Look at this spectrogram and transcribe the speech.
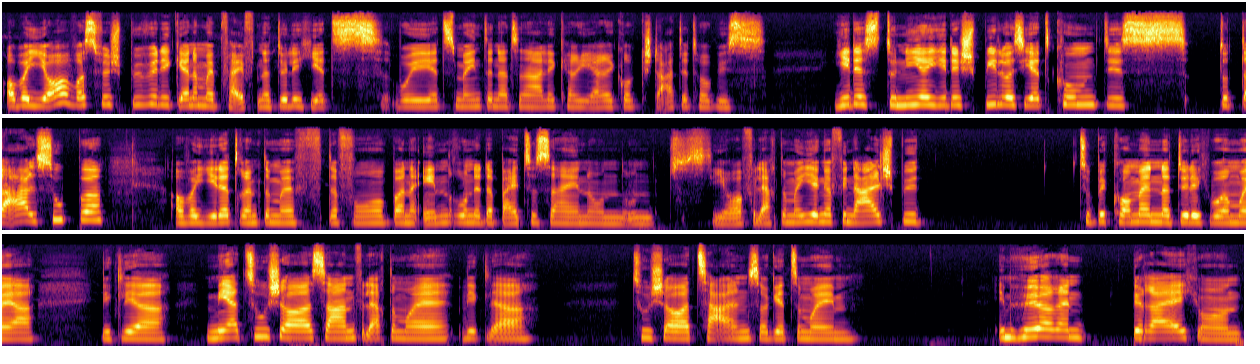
Aber ja, was für ein Spiel würde ich gerne mal pfeifen? Natürlich jetzt, wo ich jetzt meine internationale Karriere gerade gestartet habe, ist jedes Turnier, jedes Spiel, was jetzt kommt, ist total super. Aber jeder träumt einmal davon, bei einer Endrunde dabei zu sein und, und ja, vielleicht einmal irgendein Finalspiel zu bekommen. Natürlich, wo einmal ja wirklich mehr Zuschauer sind, vielleicht einmal wirklich Zuschauerzahlen, sage ich jetzt einmal, im, im höheren Bereich. Und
